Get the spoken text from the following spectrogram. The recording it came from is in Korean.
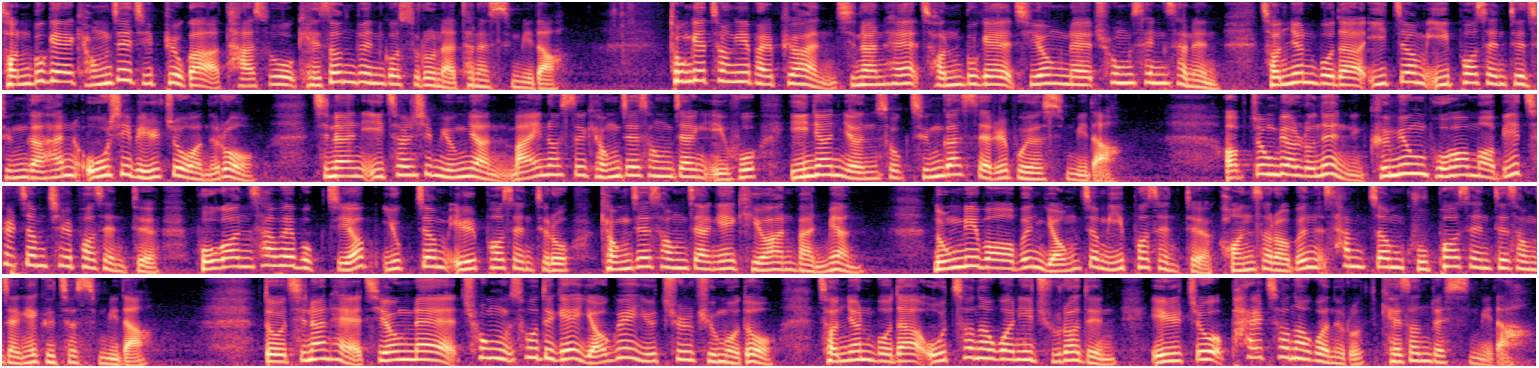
전북의 경제 지표가 다소 개선된 것으로 나타났습니다. 통계청이 발표한 지난해 전북의 지역 내 총 생산은 전년보다 2.2% 증가한 51조 원으로 지난 2016년 마이너스 경제 성장 이후 2년 연속 증가세를 보였습니다. 업종별로는 금융보험업이 7.7%, 보건사회복지업 6.1%로 경제 성장에 기여한 반면 농림어업은 0.2%, 건설업은 3.9% 성장에 그쳤습니다. 또 지난해 지역 내 총 소득의 역외 유출 규모도 전년보다 5천억 원이 줄어든 1조 8천억 원으로 개선됐습니다.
